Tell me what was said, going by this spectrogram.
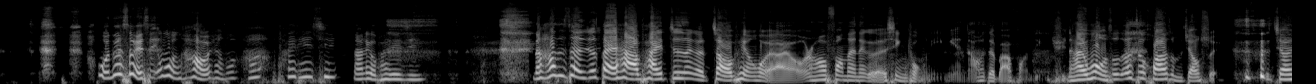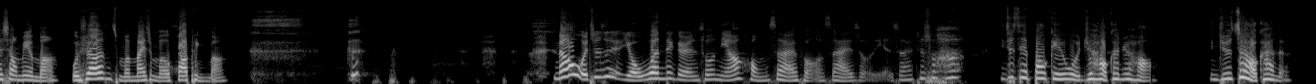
我那时候也是问号，我想说：“啊，拍贴机哪里有拍贴机？” 然后他是真的就带他拍，就是那个照片回来哦，然后放在那个信封里面，然后再把它放进去。他还问我说：“呃，这花要怎么浇水？浇在上面吗？我需要什么买什么花瓶吗？” 然后我就是有问那个人说你要红色还是粉红色还是什么颜色，他就说哈，你就直接包给我，你觉得好看就好，你觉得最好看的，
